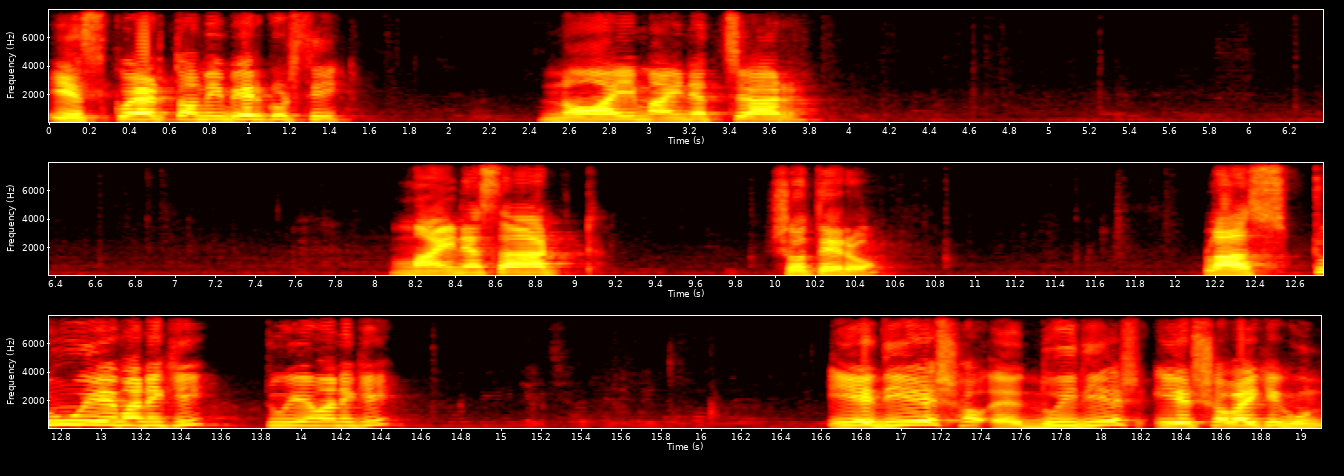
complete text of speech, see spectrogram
এ স্কোয়ার তো আমি বের করছি। নয় মাইনাস চার মাইনাস আট সতেরো প্লাস টু এ মানে কি? টু এ মানে কি? এ দিয়ে দুই দিয়ে এর সবাইকে গুণ।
